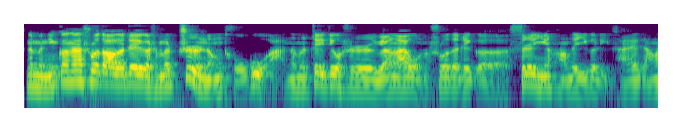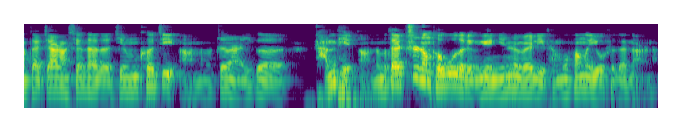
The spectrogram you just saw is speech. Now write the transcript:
那么您刚才说到的这个什么智能投顾啊，那么这就是原来我们说的这个私人银行的一个理财，然后再加上现在的金融科技啊，那么这样一个产品啊，那么在智能投顾的领域，您认为理财魔方的优势在哪儿呢？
